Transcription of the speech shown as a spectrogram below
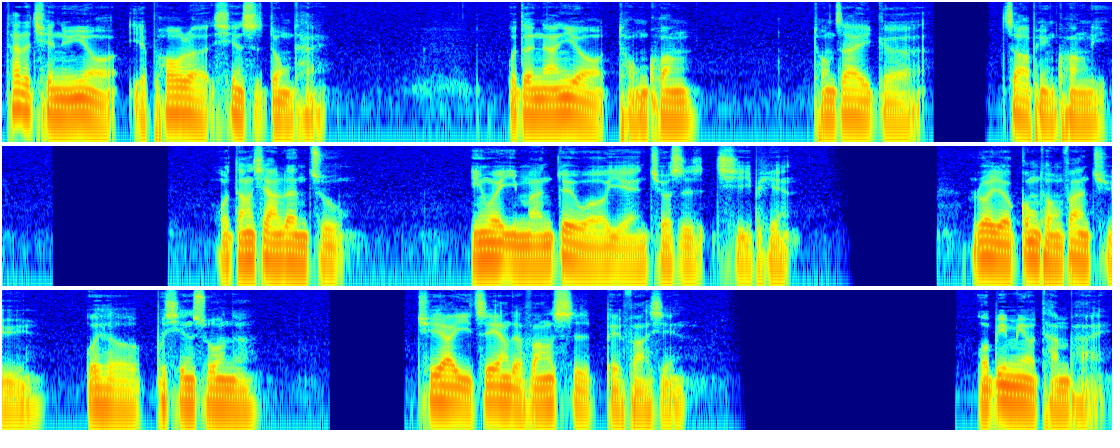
他的前女友也 PO 了现实动态。我的男友同框，同在一个照片框里。我当下愣住，因为隐瞒对我而言就是欺骗。若有共同饭局，为何不先说呢？却要以这样的方式被发现。我并没有摊牌，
